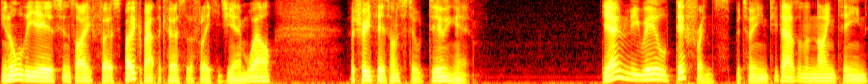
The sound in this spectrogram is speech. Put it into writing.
In all the years since I first spoke about the curse of the flaky GM, well, the truth is I'm still doing it. The only real difference between 2019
